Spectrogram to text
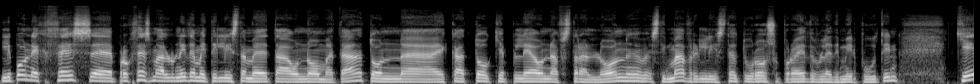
Λοιπόν, εχθές, ε, προχθές μάλλον είδαμε τη λίστα με τα ονόματα των 100 ε, και πλέον Αυστραλών ε, στη μαύρη λίστα του Ρώσου Προέδρου Βλαντιμίρ Πούτιν και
